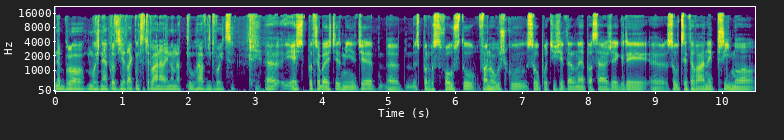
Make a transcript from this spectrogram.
nebylo možné, protože ta koncentrována jenom na tu hlavní dvojici. Eh, je potřeba ještě zmínit, že eh, pro spoustu fanoušků jsou potěšitelné pasáže, kdy jsou citovány přímo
